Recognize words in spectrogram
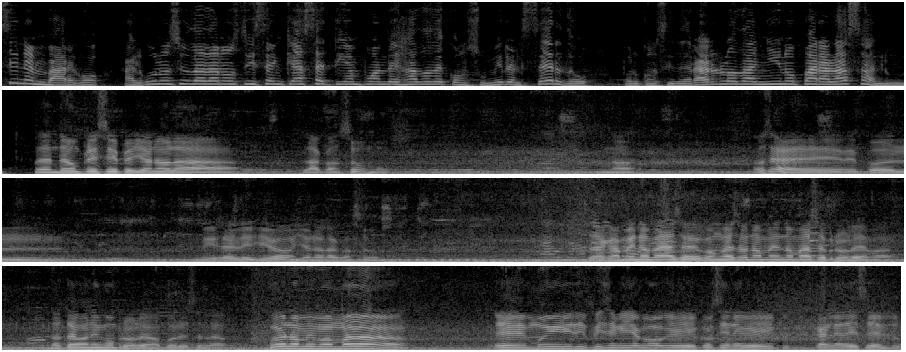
Sin embargo, algunos ciudadanos dicen que hace tiempo han dejado de consumir el cerdo por considerarlo dañino para la salud. Desde un principio yo no la, la consumo. No, o sea, eh, por mi religión yo no la consumo. O sea, que a mí no me hace, con eso no me, no me hace problema. No tengo ningún problema por ese lado. Bueno, mi mamá es muy difícil que ella eh, cocine eh, carne de cerdo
